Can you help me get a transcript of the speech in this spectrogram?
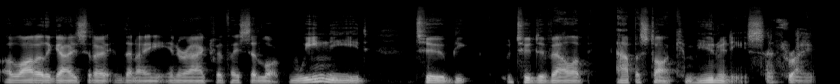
a lot of the guys that I that I interact with, I said, look, we need to be to develop apostolic communities. That's right.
